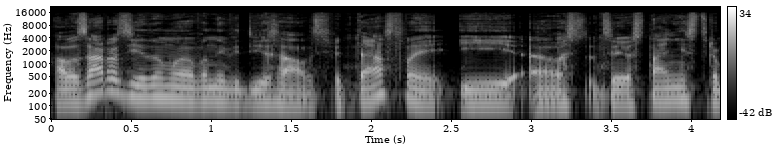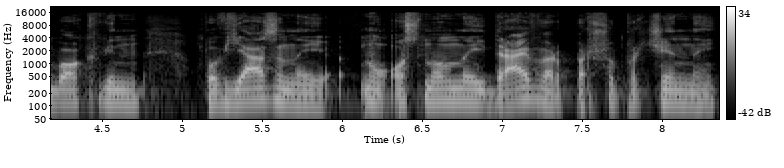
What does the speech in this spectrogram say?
Але зараз, я думаю, вони відв'язались від Тесли, і е, ось цей останній стрибок він пов'язаний. Ну, основний драйвер, першопричинний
